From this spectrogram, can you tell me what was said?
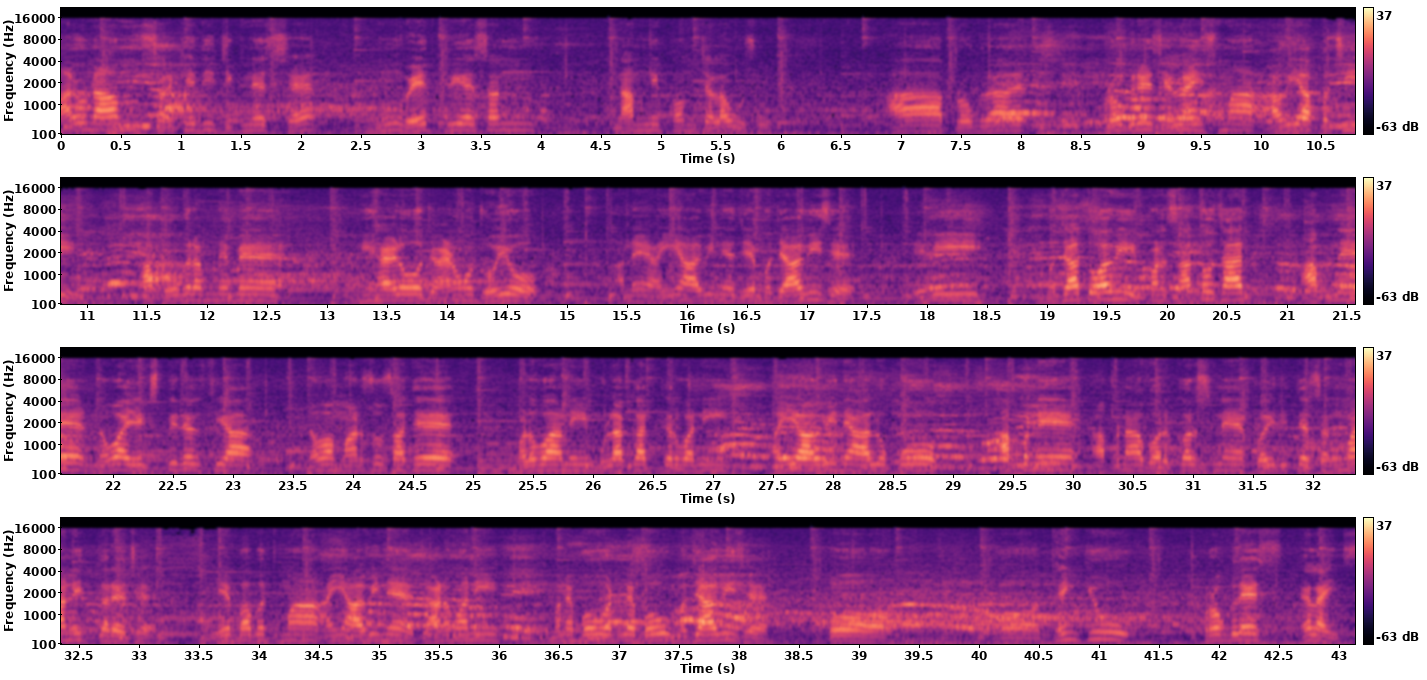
મારું નામ સરખેદી જિજ્ઞેશ છે. હું વેદ ક્રિએશન નામની ફર્મ ચલાવું છું. આ પ્રોગ્રા, પ્રોગ્રેસ એલાયન્સમાં આવ્યા પછી આ પ્રોગ્રામને મેં નિહાળ્યો, જાણ્યો, જોયો અને અહીંયા આવીને જે મજા આવી છે, એવી મજા તો આવી, પણ સાથોસાથ આપને નવા એક્સપિરિયન્સ થયા નવા માણસો સાથે મળવાની, મુલાકાત કરવાની અહીંયા આવીને આ લોકો આપને આપણા વર્કર્સને કઈ રીતે સન્માનિત કરે છે એ બાબતમાં અહીંયા આવીને જાણવાની મને બહુ એટલે બહુ મજા આવી છે. તો થેન્ક યુ પ્રોગ્રેસ એલાયન્સ.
